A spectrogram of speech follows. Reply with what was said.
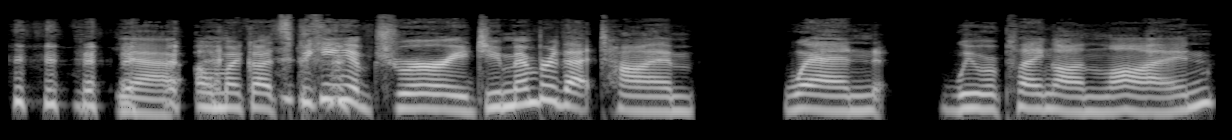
yeah. Oh my God. Speaking of Drury, do you remember that time when we were playing online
